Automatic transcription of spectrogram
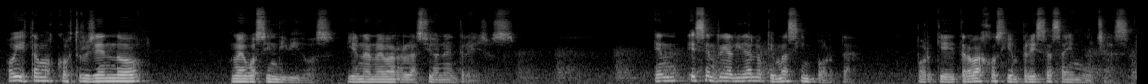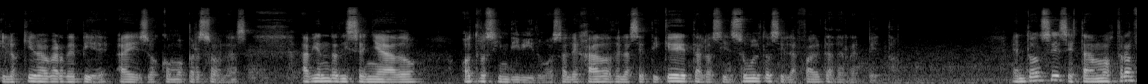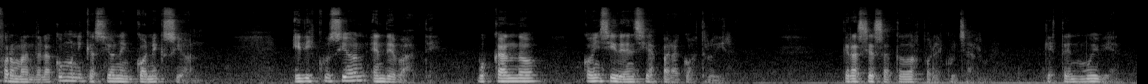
Hoy estamos construyendo nuevos individuos y una nueva relación entre ellos. es en realidad lo que más importa, porque trabajos y empresas hay muchas, y los quiero ver de pie a ellos como personas, habiendo diseñado otros individuos, alejados de las etiquetas, los insultos y las faltas de respeto. Entonces estamos transformando la comunicación en conexión y discusión en debate, buscando coincidencias para construir. Gracias a todos por escucharme. Que estén muy bien.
